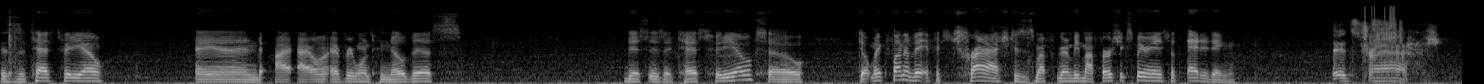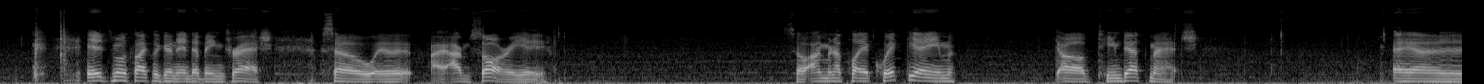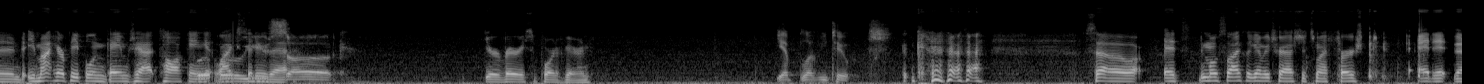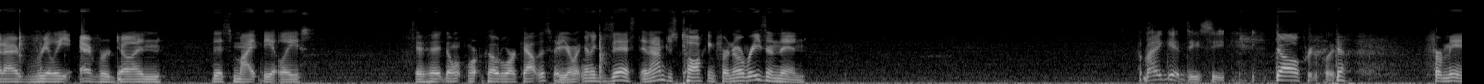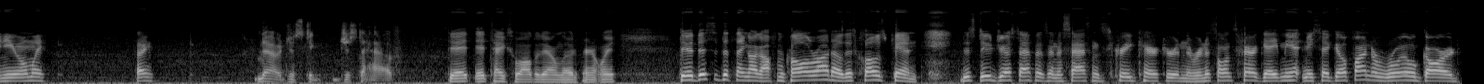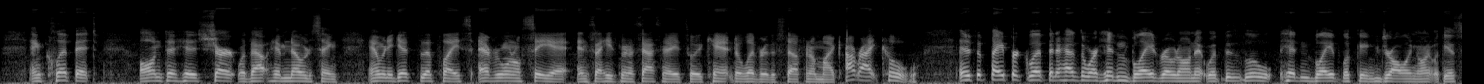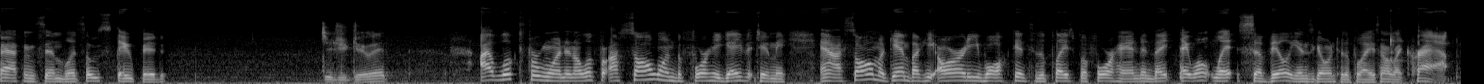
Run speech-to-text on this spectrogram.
This is a test video, and I, I want everyone to know this. This is a test video, so don't make fun of it if it's trash, because it's my, gonna be my first experience with editing. It's trash. It's most likely gonna end up being trash. So, uh, I, I'm sorry. So I'm gonna play a quick game of Team Deathmatch. And you might hear people in game chat talking. It likes to do you that. suck. You're very supportive, Garen. Yep, love you too. so it's most likely gonna be trash. It's my first edit that I've really ever done. This might be at least. If it don't work, go to work out, this video ain't gonna exist, and I'm just talking for no reason. Then, I might get DC. Duh, Free to play. duh. For me and you only thing. No, just to just to have. It, it takes a while to download, apparently. Dude, this is the thing I got from Colorado, this clothespin. This dude dressed up as an Assassin's Creed character in the Renaissance Fair gave me it, and he said, go find a royal guard and clip it onto his shirt without him noticing. And when he gets to the place, everyone will see it and say he's been assassinated, so he can't deliver the stuff. And I'm like, alright, cool. And it's a paper clip, and it has the word Hidden Blade wrote on it with this little Hidden Blade looking drawing on it with the assassin symbol. It's so stupid. Did you do it? I looked for one and I looked for I saw one before he gave it to me and I saw him again but he already walked into the place beforehand and they, they won't let civilians go into the place and I was like crap.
